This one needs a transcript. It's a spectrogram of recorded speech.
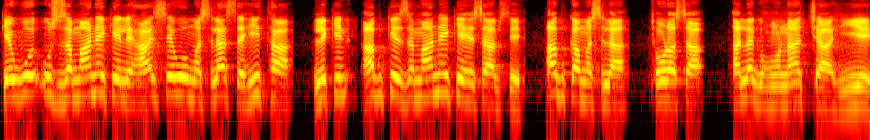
کہ وہ اس زمانے کے لحاظ سے وہ مسئلہ صحیح تھا، لیکن اب کے زمانے کے حساب سے اب کا مسئلہ تھوڑا سا الگ ہونا چاہیے،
